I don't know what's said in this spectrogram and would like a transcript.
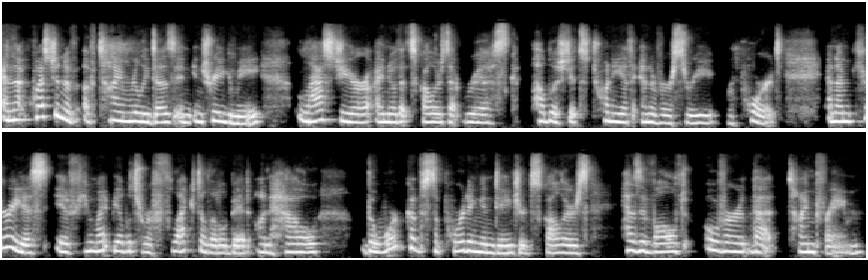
And that question of, of time really does in, intrigue me. Last year, I know that Scholars at Risk published its 20th anniversary report. And I'm curious if you might be able to reflect a little bit on how the work of supporting endangered scholars has evolved over that time frame.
